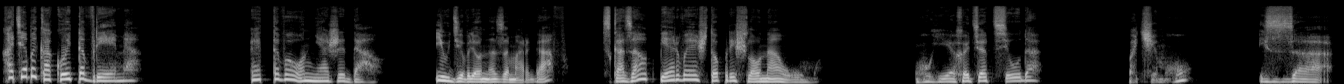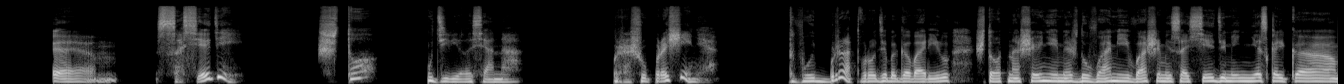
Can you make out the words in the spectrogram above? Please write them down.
Хотя бы какое-то время». Этого он не ожидал. И, удивленно заморгав, сказал первое, что пришло на ум. «Уехать отсюда? Почему? Из-за... эм... соседей?» «Что?» — удивилась она. «Прошу прощения. Твой брат вроде бы говорил, что отношения между вами и вашими соседями несколько...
